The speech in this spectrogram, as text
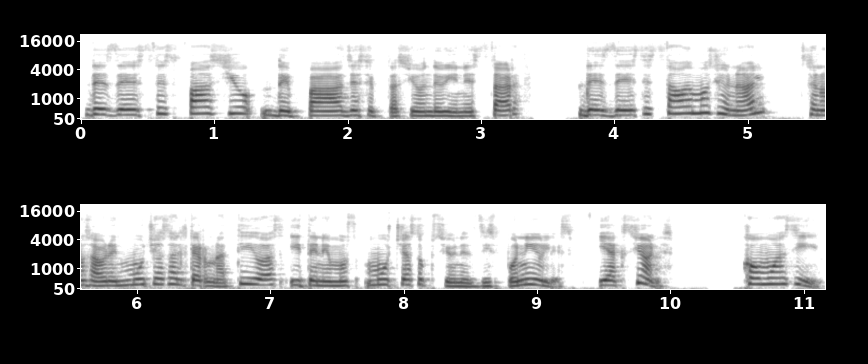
desde este espacio de paz, de aceptación, de bienestar, desde ese estado emocional, se nos abren muchas alternativas y tenemos muchas opciones disponibles y acciones. ¿Cómo así?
